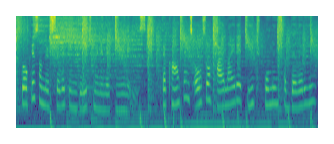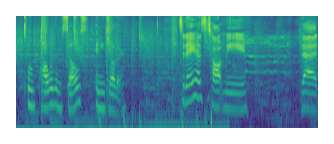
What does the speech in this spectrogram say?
focused on their civic engagement in their communities. The conference also highlighted each woman's ability to empower themselves and each other. Today has taught me that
